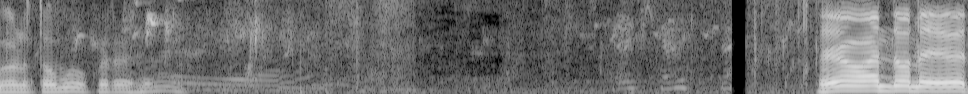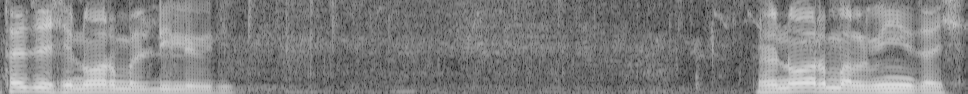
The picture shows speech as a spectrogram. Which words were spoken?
બળ તો બહુ કરે છે હે, વાંધો નહીં, હવે થઈ જશે નોર્મલ ડિલિવરી હવે નોર્મલ વી જશે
